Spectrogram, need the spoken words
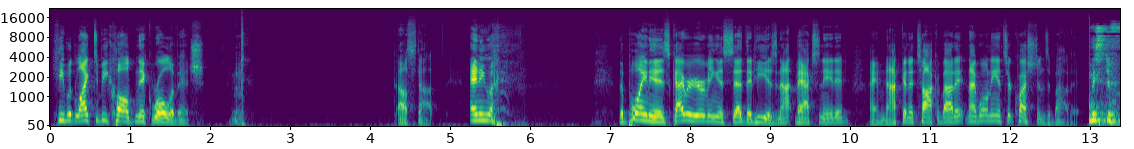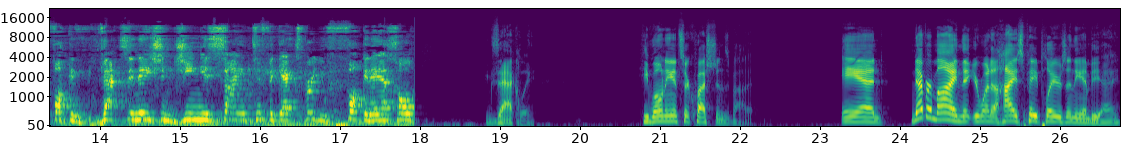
he would like to be called Nick Rolovich. I'll stop. Anyway, the point is Kyrie Irving has said that he is not vaccinated. I am not going to talk about it and I won't answer questions about it. Mr. fucking vaccination genius scientific expert, you fucking asshole. Exactly. He won't answer questions about it. And never mind that you're one of the highest paid players in the NBA.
